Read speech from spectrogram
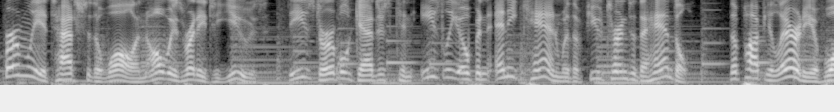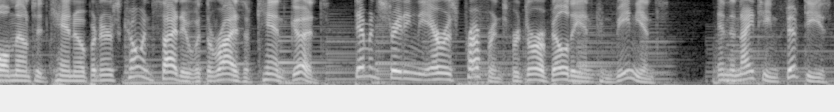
Firmly attached to the wall and always ready to use, these durable gadgets can easily open any can with a few turns of the handle. The popularity of wall-mounted can openers coincided with the rise of canned goods, demonstrating the era's preference for durability and convenience. In the 1950s,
